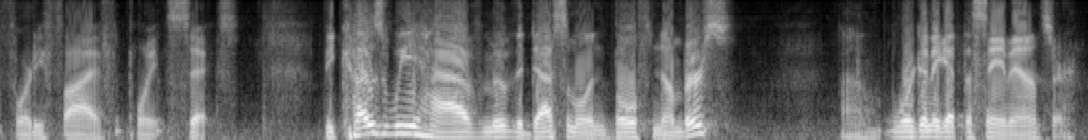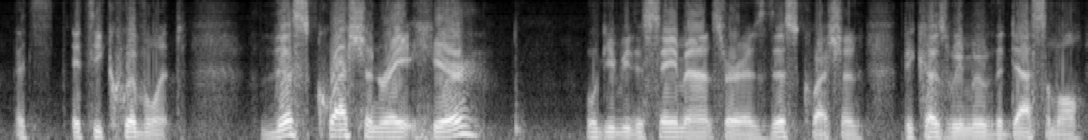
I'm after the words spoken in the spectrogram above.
45.6. Because we have moved the decimal in both numbers, um, we're going to get the same answer. It's, it's equivalent. This question right here will give you the same answer as this question because we move the decimal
